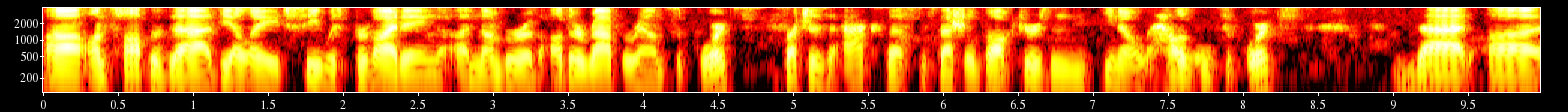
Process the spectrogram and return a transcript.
Uh, on top of that, the LIHC was providing a number of other wraparound supports, such as access to special doctors and, you know, housing supports that, uh,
